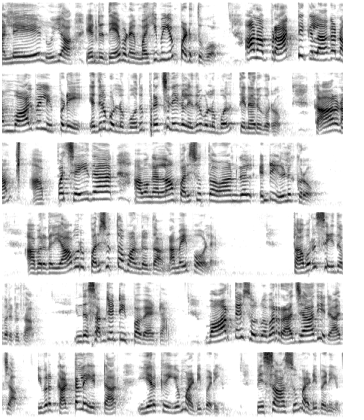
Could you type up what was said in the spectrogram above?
அல்லே லுயா என்று தேவனை மகிமையும் படுத்துவோம். ஆனால் ப்ராக்டிக்கலாக நம் வாழ்வில் இப்படி எதிர்கொள்ளும் போது பிரச்சனைகள் எதிர்கொள்ளும் போது திணறுகிறோம். காரணம் அப்போ செய்தார் அவங்கெல்லாம் பரிசுத்தவான்கள் என்று இழுக்கிறோம். அவர்கள் யாவரும் பரிசுத்தவான்கள் தான் நம்மை போல. தவறு செய்தவர்கள் தான். இந்த சப்ஜெக்ட் இப்போ வேண்டாம். வார்த்தை சொல்பவர் ராஜாதி ராஜா. இவர் கட்டளையிட்டார் இயற்கையும் அடிபடியும் பிசாசும் அடிபணியும்.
